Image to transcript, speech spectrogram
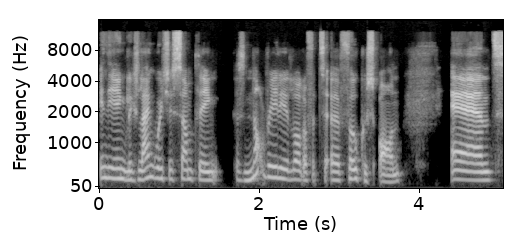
in the English language is something there's not really a lot of uh, focus on and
